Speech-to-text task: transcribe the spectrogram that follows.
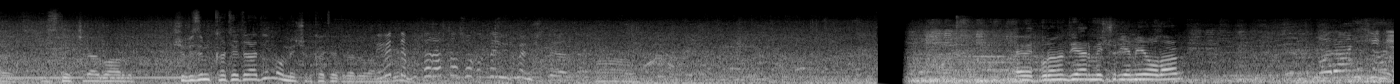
Evet bisikletçiler bağırdı. Şu bizim katedral değil mi o meşhur katedral olan? Evet de bu taraftan sokaktan yürümemiştir herhalde. Evet buranın diğer meşhur yemeği olan Arancini,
